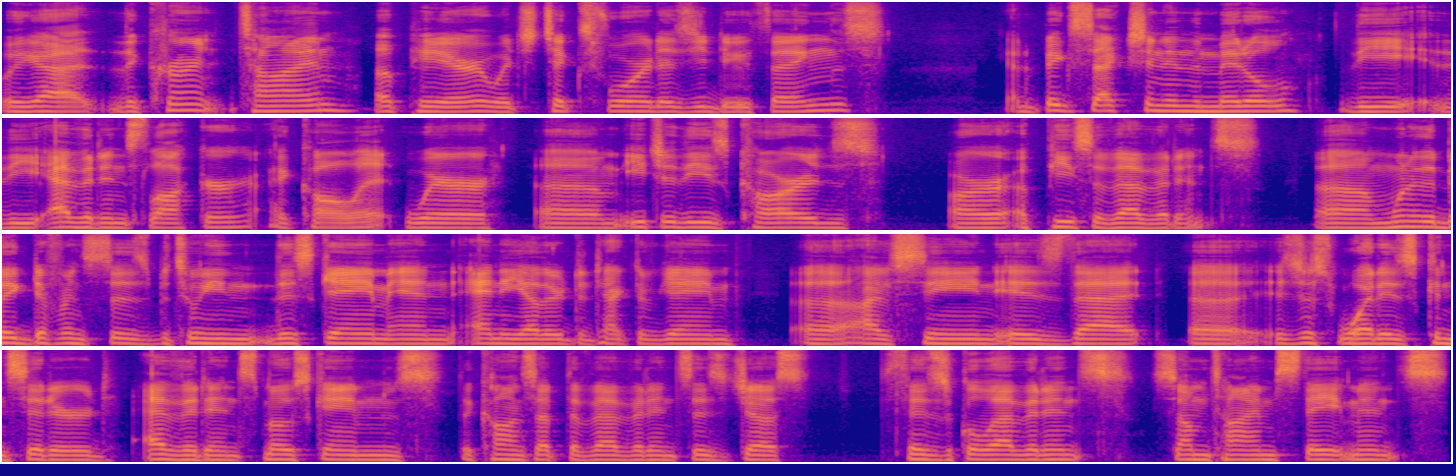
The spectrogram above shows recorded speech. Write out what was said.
We got the current time up here, which ticks forward as you do things. Got a big section in the middle, the the evidence locker, I call it, where um, each of these cards are a piece of evidence. Um, one of the big differences between this game and any other detective game uh, I've seen is that uh, is just what is considered evidence. Most games, the concept of evidence is just physical evidence, sometimes statements,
